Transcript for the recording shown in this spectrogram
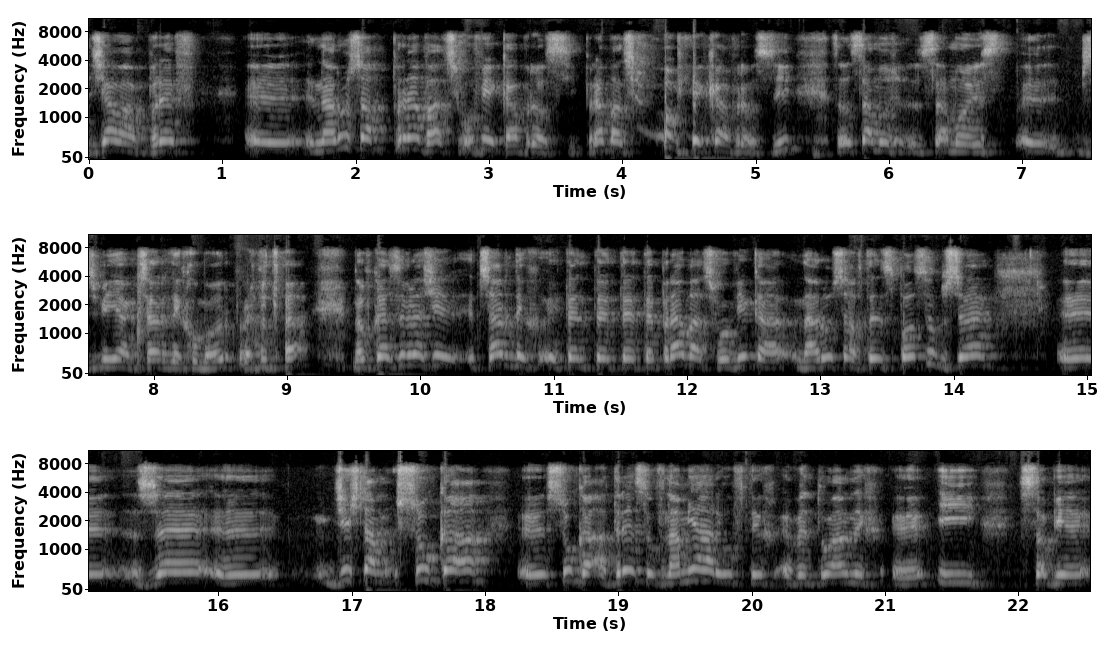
działa wbrew, narusza prawa człowieka w Rosji. Prawa człowieka w Rosji, to samo, samo jest, brzmi jak czarny humor, prawda? No w każdym razie czarny, ten, te, te, te prawa człowieka narusza w ten sposób, że, że gdzieś tam szuka, szuka adresów, namiarów tych ewentualnych i sobie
